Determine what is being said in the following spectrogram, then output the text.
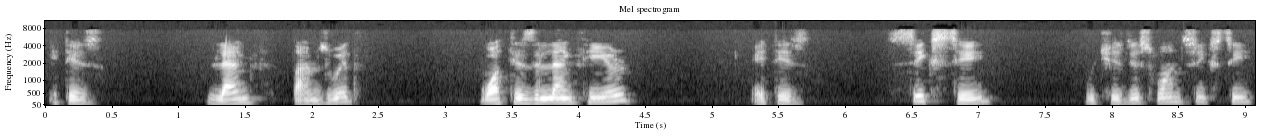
It is length times width. What is the length here? It is 60 which is this one 60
